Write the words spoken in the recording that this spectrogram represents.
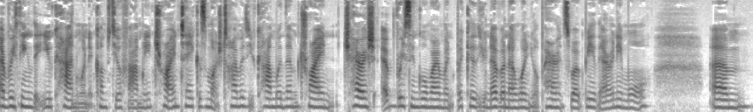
everything that you can when it comes to your family. Try and take as much time as you can with them. Try and cherish every single moment because you never know when your parents won't be there anymore. Um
